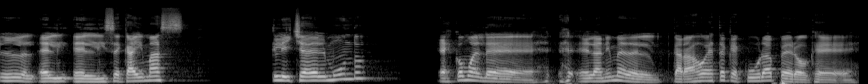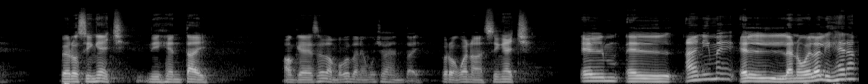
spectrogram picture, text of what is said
el, el, el Isekai más cliché del mundo, es como el de el anime del carajo este que cura, pero que. Pero sin echi, ni hentai. Aunque ese tampoco tenía mucha hentai. Pero bueno, sin eche. El, el anime, el, la novela ligera,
